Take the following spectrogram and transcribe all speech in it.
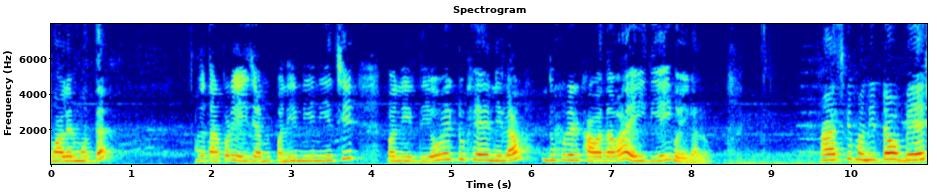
ওয়ালের মধ্যে? তো তারপরে এই যে আমি পনির নিয়ে নিয়েছি, পনির দিয়েও একটু খেয়ে নিলাম, দুপুরের খাওয়া দাওয়া এই দিয়েই হয়ে গেল। আজকে পনিরটাও বেশ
